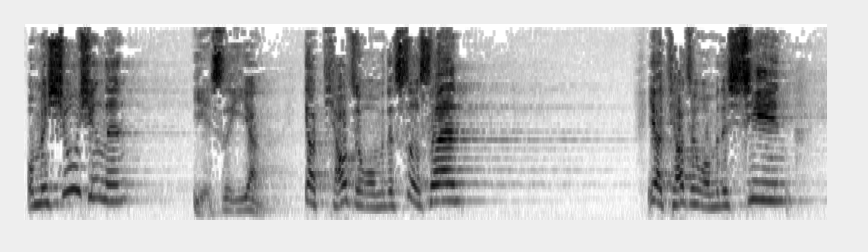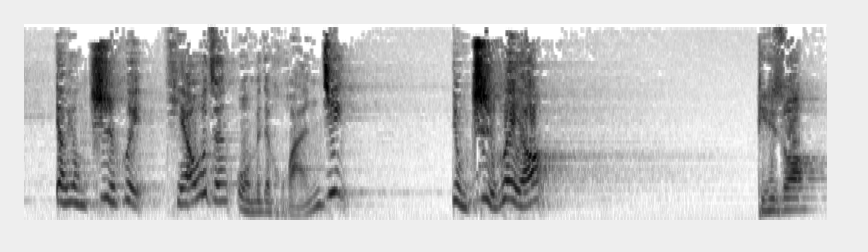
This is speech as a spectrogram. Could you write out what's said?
我们修行人也是一样，要调整我们的色身，要调整我们的心，要用智慧调整我们的环境，用智慧哦。比如说，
